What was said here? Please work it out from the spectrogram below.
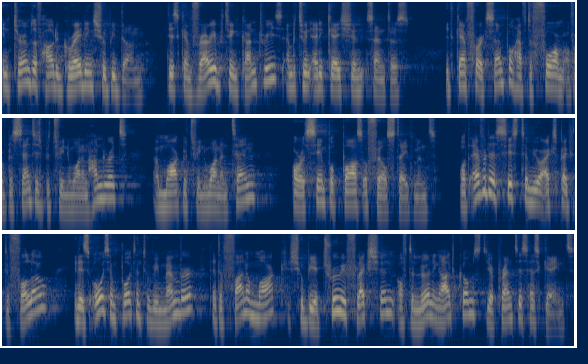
in terms of how the grading should be done. This can vary between countries and between education centers. It can, for example, have the form of a percentage between 1 and 100, a mark between 1 and 10, or a simple pass or fail statement. Whatever the system you are expected to follow, it is always important to remember that the final mark should be a true reflection of the learning outcomes the apprentice has gained.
